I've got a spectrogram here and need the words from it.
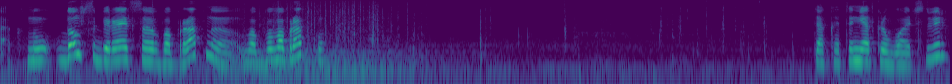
Так, ну, дом собирается в обратную, в, в обратку. Так, это не открывается дверь.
